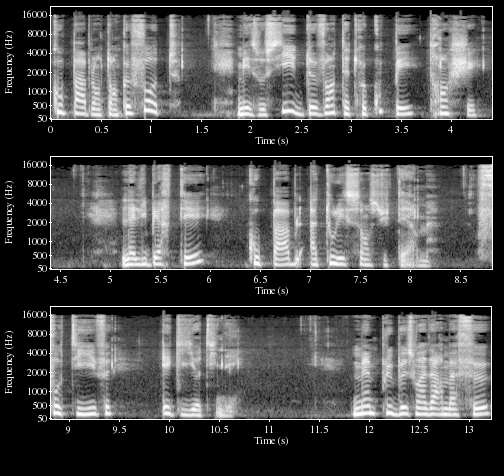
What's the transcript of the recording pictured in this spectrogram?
Coupable en tant que faute, mais aussi devant être coupée, tranchée. La liberté coupable à tous les sens du terme, fautive et guillotinée. Même plus besoin d'armes à feu,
